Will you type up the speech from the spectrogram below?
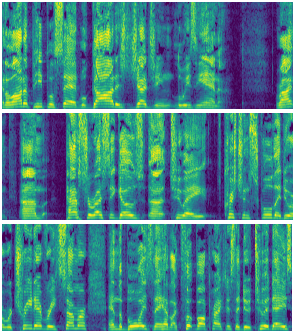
And a lot of people said, well, God is judging Louisiana, right? Um, Pastor Rusty goes uh, to a Christian school. They do a retreat every summer, and the boys, they have like football practice. They do two a days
